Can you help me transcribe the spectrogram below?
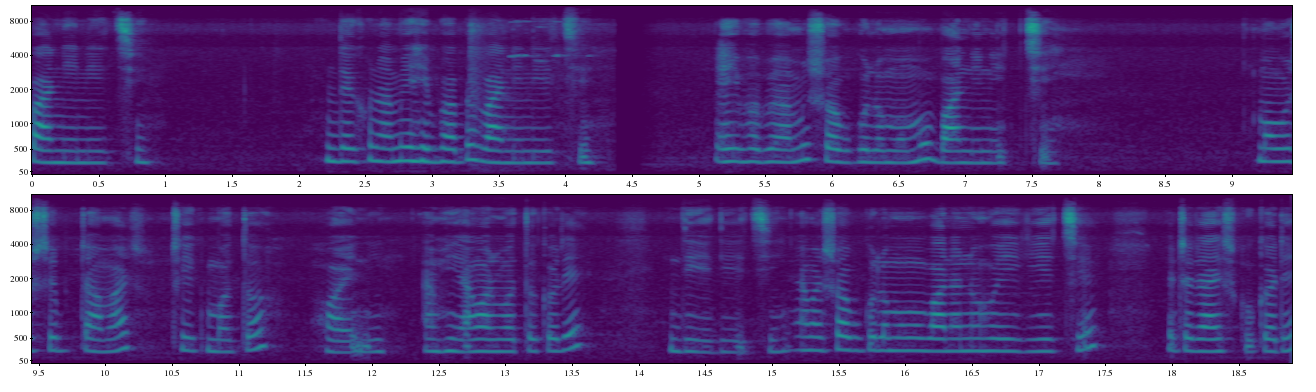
বানিয়ে নিয়েছি। দেখুন, আমি এইভাবে বানিয়ে নিয়েছি। এইভাবে আমি সবগুলো মোমো বানিয়ে নিচ্ছি। মোমো শেপটা আমার ঠিক মতো হয়নি। আমি আমার মতো করে দিয়ে দিয়েছি। আমার সবগুলো মোমো বানানো হয়ে গিয়েছে। এটা রাইস কুকারে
